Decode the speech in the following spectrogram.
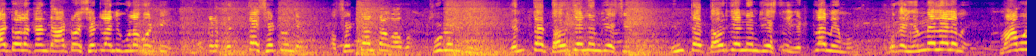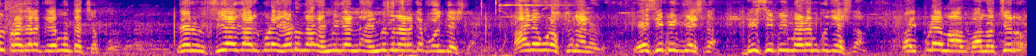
ఆటోలకంతా ఆటో షెట్లన్నీ గులగొట్టి అక్కడ పెద్ద షెడ్ ఉండే. ఆ షెడ్ అంతా చూడండి ఎంత దౌర్జన్యం చేసి ఇంత దౌర్జన్యం చేస్తే ఎట్లా మేము? ఒక ఎమ్మెల్యేలమే. మామూలు ప్రజలకు ఏముంటే చెప్పు. నేను సిఐ గారికి కూడా ఏడున్నర ఎనిమిది ఎనిమిదిన్నరకే ఫోన్ చేసిన. ఆయన కూడా వస్తున్నాడు ఏసీపీకి చేసిన డీసీపీ మేడంకు చేసిన. వా- ఇప్పుడే మా వాళ్ళు వచ్చిర్రు.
